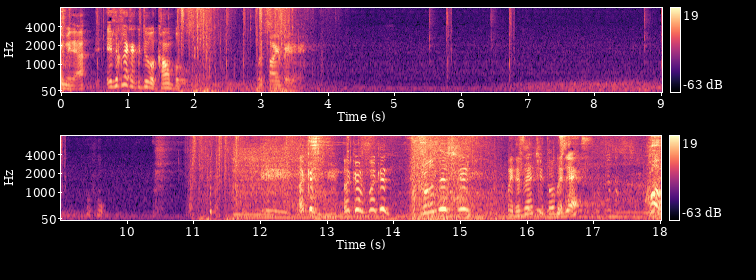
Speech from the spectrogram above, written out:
A minute. I- It looked like I could do a combo with Iron Arbiter. I could, I could fucking throw this shit. Wait, does it actually throw the there? axe? Whoa!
